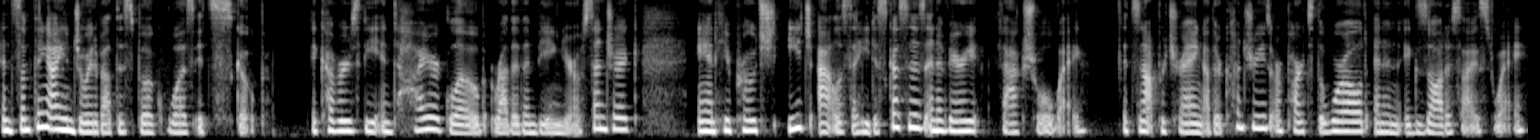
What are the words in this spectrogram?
And something I enjoyed about this book was its scope. It covers the entire globe rather than being Eurocentric, and he approached each atlas that he discusses in a very factual way. It's not portraying other countries or parts of the world in an exoticized way.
